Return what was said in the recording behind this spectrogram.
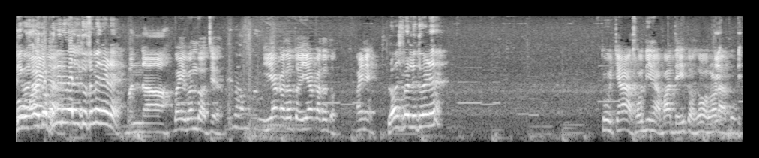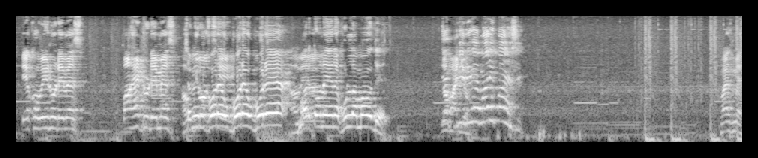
રીવા તો ફરી રીવા લીધું સમીર એને. બંદા. ભાઈ બંધો છે. પર લીધું તું ક્યાં શોધીના બાદ ઈ તો જો લોડા તું. દેખો વીનો ડેમેજ પાહેટો ડેમેજ સમીર ઊભો રે ઊભો રે ઊભો રે મરતો ને એને ખુલ્લામાં આવ દે. મારી પાસે. વાઈસ મે.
